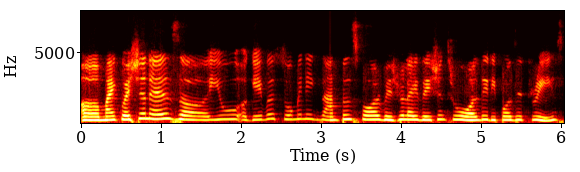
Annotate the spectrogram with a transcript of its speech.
Uh, My question is, uh, you uh, gave us so many examples for visualization through all the repositories,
